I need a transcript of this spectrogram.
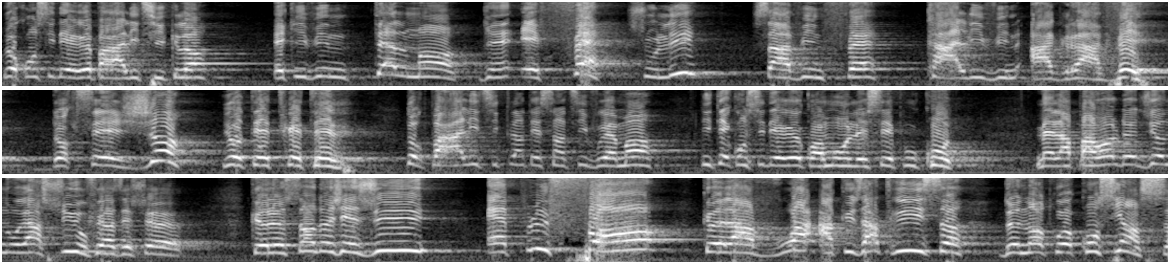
le considérer paralytique là et qui vient tellement gain effet ça vient fait car il vient aggravé. Donc ces gens ils ont été traités. Donc paralytique là, t'es senti vraiment, il était considéré comme on laissé pour compte. Mais la parole de Dieu nous rassure, frères et sœurs, que le sang de Jésus est plus fort que la voix accusatrice de notre conscience.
